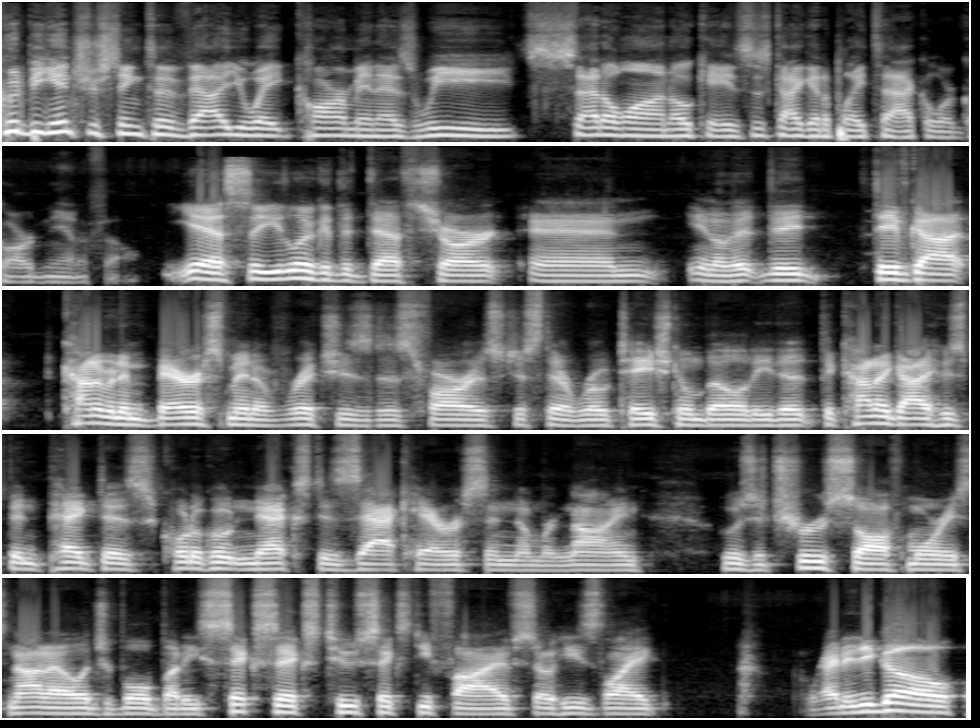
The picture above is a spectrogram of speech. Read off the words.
could be interesting to evaluate Carman as we settle on okay, is this guy going to play tackle or guard in the NFL? Yeah, so you look at the depth chart, and you know they, they they've got kind of an embarrassment of riches as far as just their rotational ability. The the kind of guy who's been pegged as quote unquote next is Zach Harrison, number nine, who's a true sophomore. He's not eligible, but he's 6'6, 265, so he's like ready to go.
